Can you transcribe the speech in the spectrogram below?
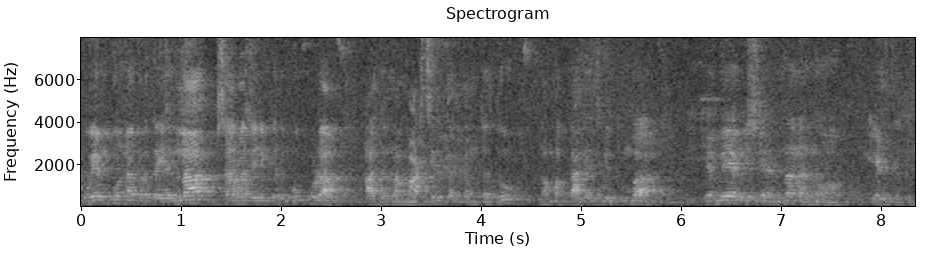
ಕುವೆಂಪು ನಗರದ ಎಲ್ಲ ಸಾರ್ವಜನಿಕರಿಗೂ ಕೂಡ ಅದನ್ನು ಮಾಡಿಸಿರ್ತಕ್ಕಂಥದ್ದು ನಮ್ಮ ಕಾಲೇಜಿಗೆ ತುಂಬ ಹೆಮ್ಮೆಯ ವಿಷಯವನ್ನು ನಾನು ಹೇಳ್ತೀನಿ.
